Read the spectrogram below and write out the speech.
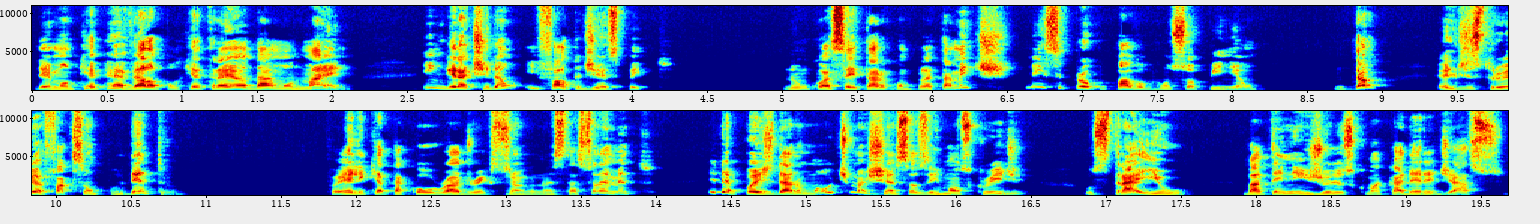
Demon Cap revela porque traiu a Diamond Mine, ingratidão e falta de respeito nunca o aceitaram completamente, nem se preocupavam com sua opinião. Então, ele destruiu a facção por dentro. Foi ele que atacou o Roderick Strong no estacionamento, e depois de dar uma última chance aos irmãos Creed, os traiu, batendo em Julius com uma cadeira de aço.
